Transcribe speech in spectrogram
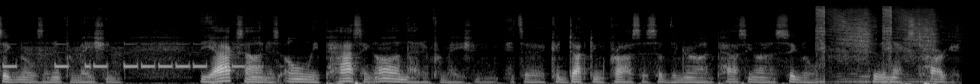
signals and information. The axon is only passing on that information. It's a conducting process of the neuron passing on a signal to the next target.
